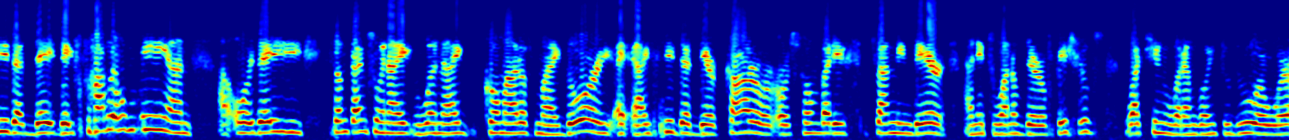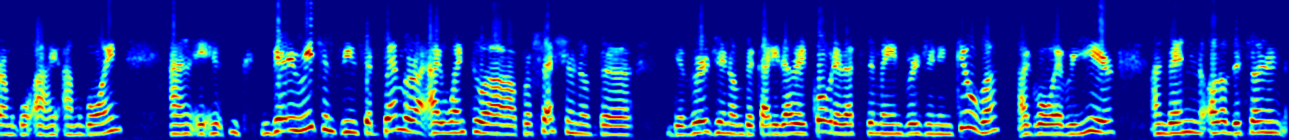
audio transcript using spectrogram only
see that they they follow me, and uh, or they sometimes when I when I come out of my door, I, I see that their car or or somebody's standing there, and it's one of their officials watching what I'm going to do or where I'm go I, I'm going. And it, very recently in September, I, I went to a procession of the the Virgin of the Caridad del Cobre. That's the main Virgin in Cuba. I go every year, and then all of a sudden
